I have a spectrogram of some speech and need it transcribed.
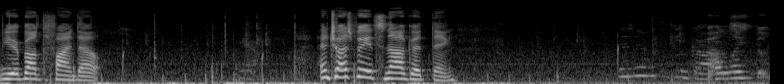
You're about to find out. Yeah. And trust me, it's not a good thing. Is it with the pink I like them.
